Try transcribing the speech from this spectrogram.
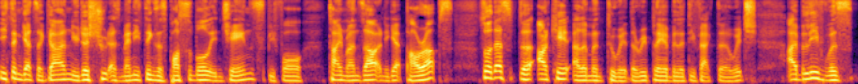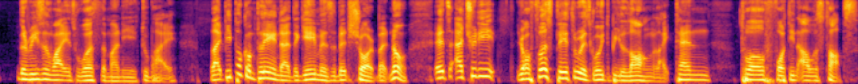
Ethan gets a gun. You just shoot as many things as possible in chains before time runs out and you get power ups. So that's the arcade element to it, the replayability factor, which I believe was the reason why it's worth the money to buy. Like people complain that the game is a bit short, but no, it's actually your first playthrough is going to be long, like 10, 12, 14 hours tops.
